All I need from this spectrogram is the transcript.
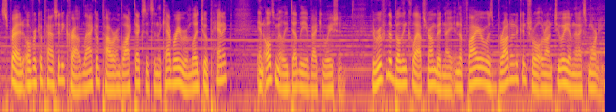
spread, overcapacity crowd, lack of power, and blocked exits in the cabaret room led to a panic and ultimately deadly evacuation. The roof of the building collapsed around midnight, and the fire was brought under control around 2 a.m. the next morning.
